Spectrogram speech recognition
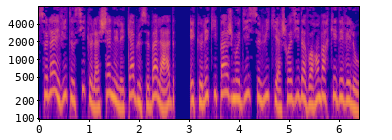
cela évite aussi que la chaîne et les câbles se baladent, et que l'équipage maudisse celui qui a choisi d'avoir embarqué des vélos.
